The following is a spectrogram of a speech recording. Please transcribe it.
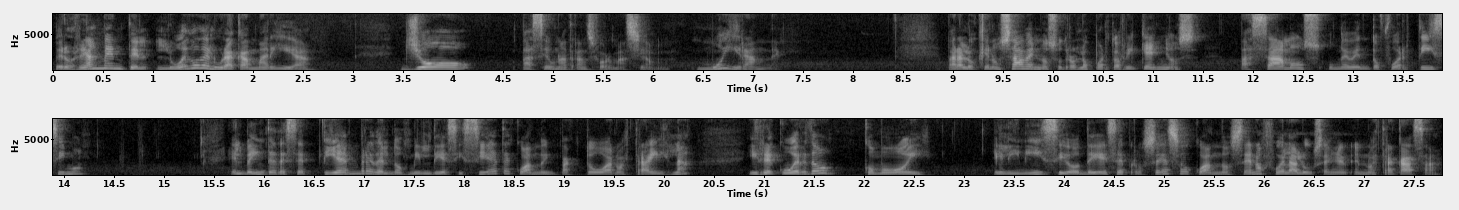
Pero realmente luego del huracán María, yo pasé una transformación muy grande. Para los que no saben, nosotros los puertorriqueños pasamos un evento fuertísimo el 20 de septiembre del 2017 cuando impactó a nuestra isla. Y recuerdo como hoy el inicio de ese proceso cuando se nos fue la luz en, en nuestra casa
